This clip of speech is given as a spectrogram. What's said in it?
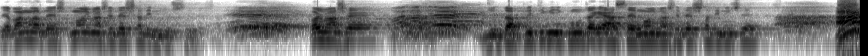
যে বাংলাদেশ নয় মাসে দেশ স্বাধীন করছে। কয় মাসে? যেটা পৃথিবীর কোন জায়গায় আছে নয় মাসে দেশ স্বাধীন হয়েছে? হ্যাঁ?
